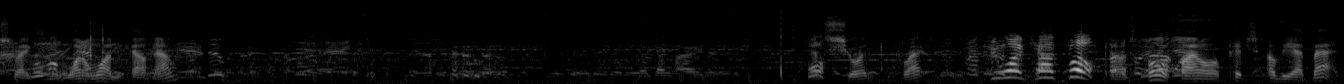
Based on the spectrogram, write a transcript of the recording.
Right there for a strike. So 1 and 1 count now. That's short, flat. Two, one, counts full. Counts full. Final pitch of the at bat.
